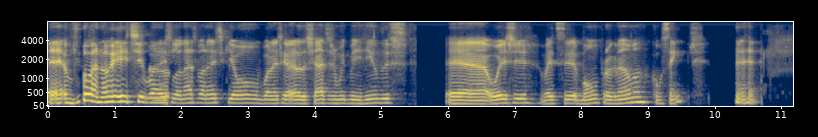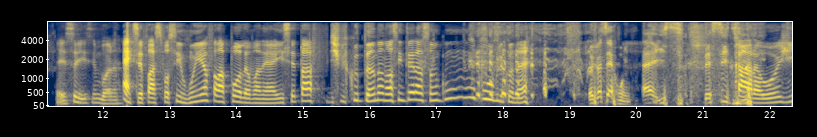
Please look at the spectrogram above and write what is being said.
É, boa noite, boa noite, Lonas, boa noite, Kion, boa noite, galera do chat, sejam muito bem-vindos. É, hoje vai ser bom o programa, como sempre. é isso aí, simbora. É, que se você fosse ruim, eu ia falar, pô, Léo Mané, aí você tá dificultando a nossa interação com o público, né? Hoje vai ser ruim. É isso. Decidi. Cara, hoje,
